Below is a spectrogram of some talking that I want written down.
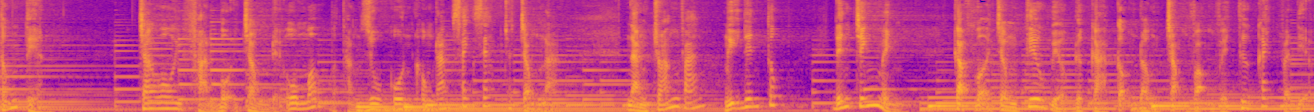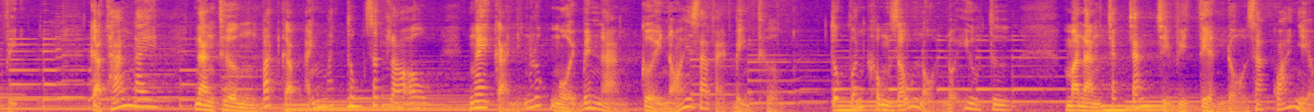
tống tiền. Cha ôi, phản bội chồng để ôm ấp một thằng du côn không đáng sách xếp cho chồng nàng Nàng choáng váng, nghĩ đến Túc, Đến chính mình, Cặp vợ chồng tiêu biểu được cả cộng đồng trọng vọng về tư cách và địa vị. Cả tháng nay, nàng thường bắt gặp ánh mắt Túc rất lo âu, Ngay cả những lúc ngồi bên nàng cười nói ra vẻ bình thường. Túc vẫn không giấu nổi nỗi ưu tư, Mà nàng chắc chắn chỉ vì tiền đổ ra quá nhiều.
